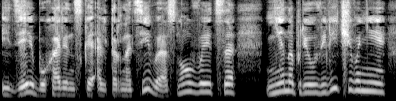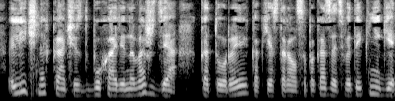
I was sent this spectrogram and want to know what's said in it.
Идея бухаринской альтернативы основывается не на преувеличивании личных качеств Бухарина-вождя, которые, как я старался показать в этой книге,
